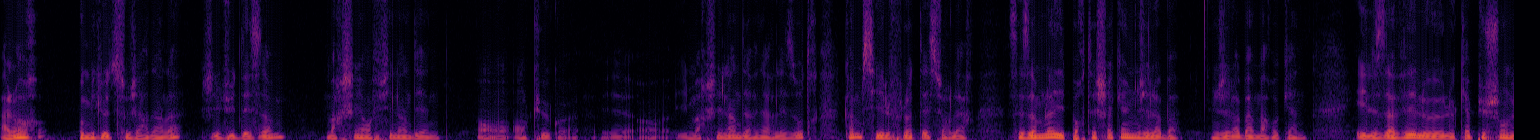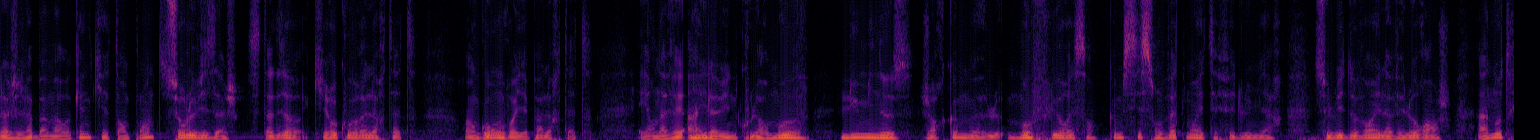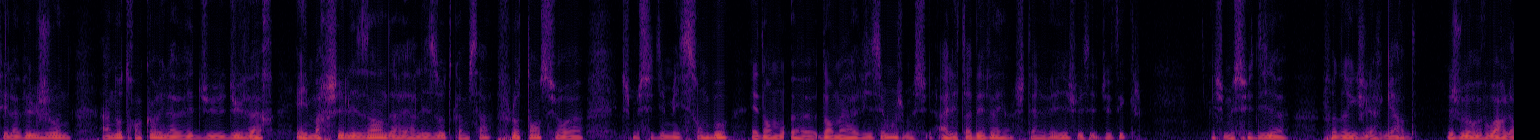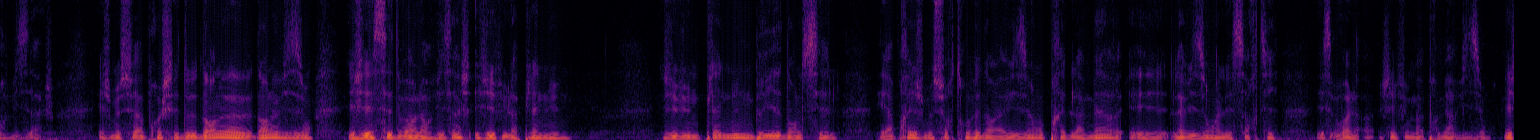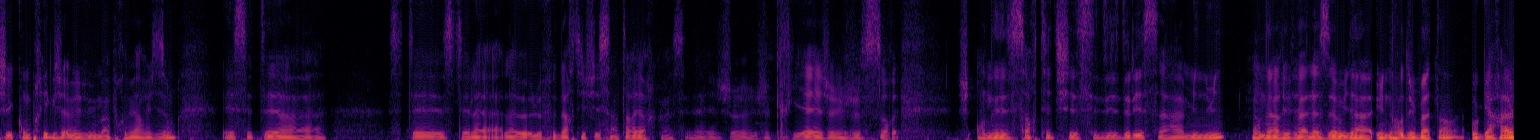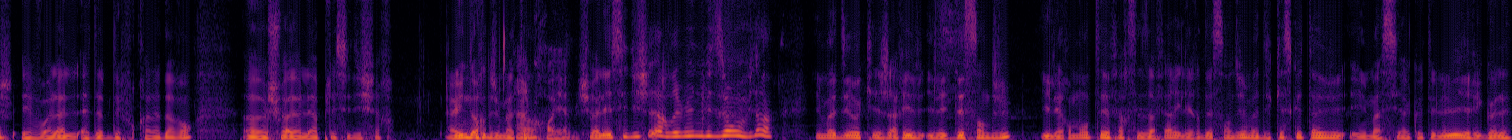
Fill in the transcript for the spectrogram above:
Alors, au milieu de ce jardin-là, j'ai vu des hommes marchaient en file indienne, en, queue, quoi. Euh, ils marchaient l'un derrière les autres, comme s'ils flottaient sur l'air. Ces hommes-là, ils portaient chacun une djellaba, une djellaba marocaine. Et ils avaient le, capuchon de la djellaba marocaine qui est en pointe sur le visage, c'est-à-dire qui recouvrait leur tête. En gros, on voyait pas leur tête. Et il y en avait un, il avait une couleur mauve lumineuse, genre comme euh, le mauve fluorescent, comme si son vêtement était fait de lumière. Celui devant, il avait l'orange. Un autre, il avait le jaune. Un autre encore, il avait du, vert. Et ils marchaient les uns derrière les autres comme ça, flottant sur. euh, Je me suis dit, mais ils sont beaux. Et dans, euh, dans ma vision, je me suis à l'état d'éveil. hein, J'étais réveillé, je faisais du dhikr. Et je me suis dit, faudrait que je les regarde. Je veux revoir leur visage. Et je me suis approché d'eux dans, dans la vision. Et j'ai essayé de voir leur visage et j'ai vu la pleine lune. J'ai vu une pleine lune briller dans le ciel. Et après, je me suis retrouvé dans la vision auprès de la mer et la vision, elle est sortie. Et voilà, j'ai vu ma première vision. Et j'ai compris que j'avais vu ma première vision. Et c'était euh, c'était c'était le feu d'artifice intérieur. Je, criais, je, je saurais- je- on est sorti de chez Sidi Idriss à minuit. On Mhm. est arrivé à la Zaouia à 1h du matin, au garage. Et voilà l'adep des Fouqara d'avant. Euh, je suis allé appeler Sidi Cher. À 1h du matin. Incroyable. Je suis allé Sidi Cher, j'ai vu une vision, viens. Il m'a dit ok, j'arrive. Il est descendu, il est remonté faire ses affaires, il est redescendu, il m'a dit qu'est-ce que t'as vu? Et il m'a assis à côté de lui, il rigolait.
